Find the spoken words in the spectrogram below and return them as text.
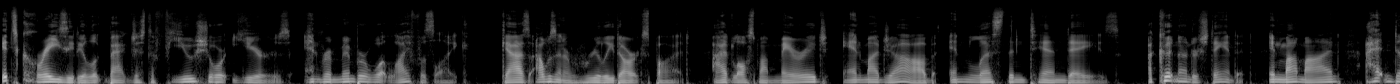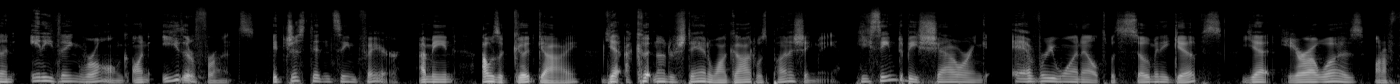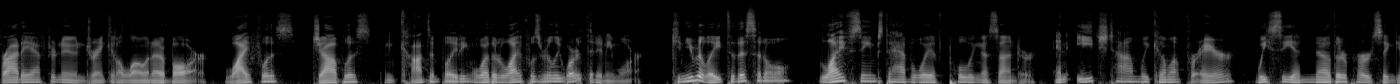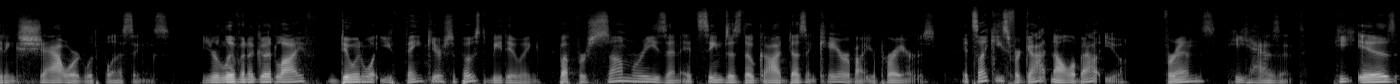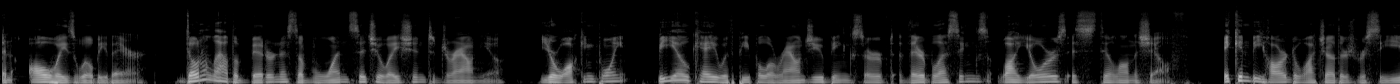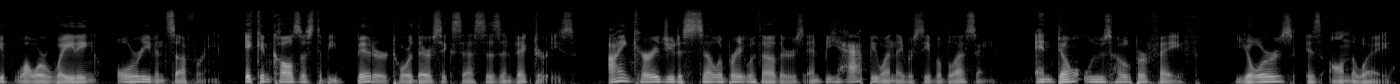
It's crazy to look back just a few short years and remember what life was like. Guys, I was in a really dark spot. I'd lost my marriage and my job in less than 10 days. I couldn't understand it. In my mind, I hadn't done anything wrong on either fronts. It just didn't seem fair. I mean, I was a good guy, yet I couldn't understand why God was punishing me. He seemed to be showering everyone else with so many gifts, yet here I was on a Friday afternoon drinking alone at a bar, wifeless, jobless, and contemplating whether life was really worth it anymore. Can you relate to this at all? Life seems to have a way of pulling us under, and each time we come up for air, we see another person getting showered with blessings. You're living a good life, doing what you think you're supposed to be doing, but for some reason it seems as though God doesn't care about your prayers. It's like He's forgotten all about you. Friends, He hasn't. He is and always will be there. Don't allow the bitterness of one situation to drown you. Your walking point? Be okay with people around you being served their blessings while yours is still on the shelf. It can be hard to watch others receive while we're waiting or even suffering. It can cause us to be bitter toward their successes and victories. I encourage you to celebrate with others and be happy when they receive a blessing. And don't lose hope or faith. Yours is on the way.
